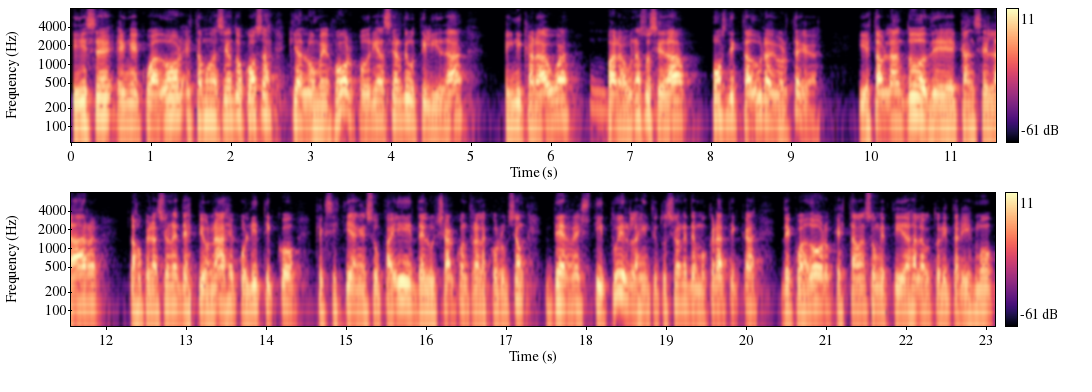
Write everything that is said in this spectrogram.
y dice, en Ecuador estamos haciendo cosas que a lo mejor podrían ser de utilidad en Nicaragua mm. para una sociedad post-dictadura de Ortega. Y está hablando de cancelar las operaciones de espionaje político que existían en su país, de luchar contra la corrupción, de restituir las instituciones democráticas de Ecuador que estaban sometidas al autoritarismo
